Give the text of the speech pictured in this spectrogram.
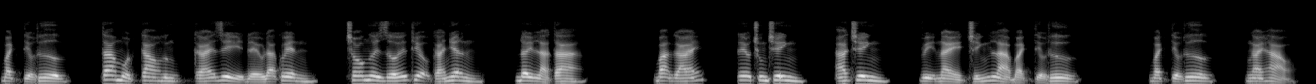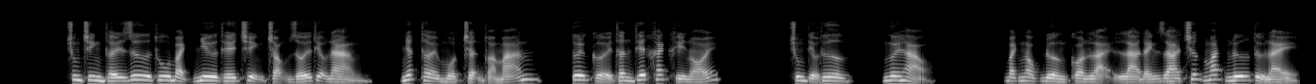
Bạch tiểu thư, ta một cao hưng cái gì đều đã quên, cho ngươi giới thiệu cá nhân, đây là ta. Bạn gái, Tiêu Trung Trinh, A Trinh, vị này chính là Bạch Tiểu Thư. Bạch Tiểu Thư, ngài hảo. Trung Trinh thấy Dư Thu Bạch như thế trịnh trọng giới thiệu nàng, nhất thời một trận thỏa mãn, tươi cười thân thiết khách khí nói. Trung Tiểu Thư, ngươi hảo. Bạch Ngọc Đường còn lại là đánh giá trước mắt nữ tử này,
